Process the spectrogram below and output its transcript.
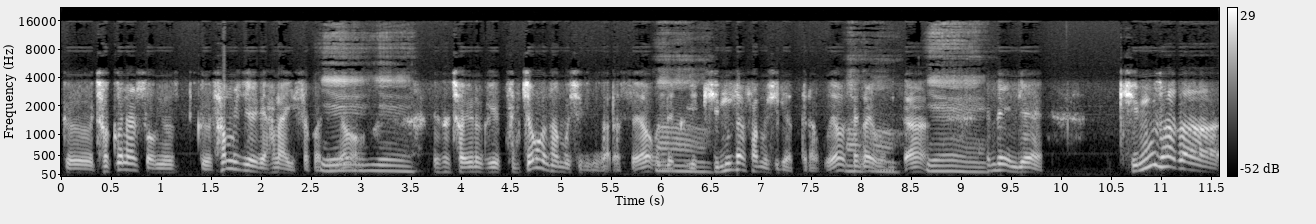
그 접근할 수 없는 그 사무실이 하나 예, 있었거든요. 예. 그래서 저희는 그게 국정원 사무실인 줄 알았어요. 근데 아. 그게 기무사 사무실이었더라고요. 생각해 보니까. 예. 근데 이제 기무사가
